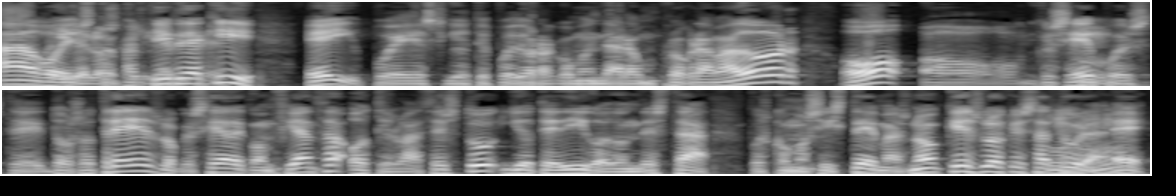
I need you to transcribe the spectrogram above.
hago esto. A partir de aquí, hey, pues yo te puedo recomendar a un programador o, o yo sé, mm. pues dos o tres, lo que sea de confianza, o te lo haces tú. Yo te digo dónde está, pues como sistemas, ¿no? ¿Qué es lo que satura? Eh,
